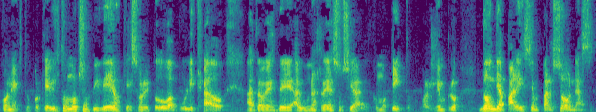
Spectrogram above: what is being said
con esto, porque he visto muchos videos que sobre todo ha publicado a través de algunas redes sociales, como TikTok, por ejemplo, donde aparecen personas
